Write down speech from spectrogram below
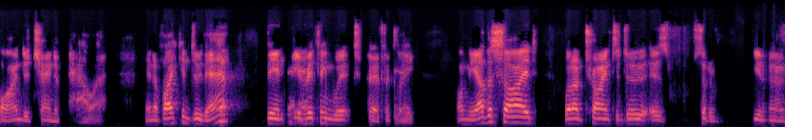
find a chain of power. And if I can do that, then everything works perfectly. On the other side, what I'm trying to do is sort of, you know,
